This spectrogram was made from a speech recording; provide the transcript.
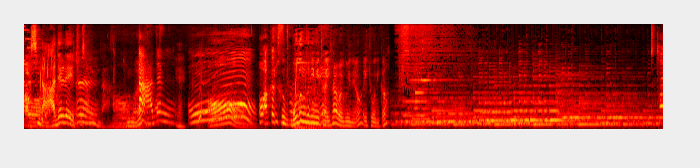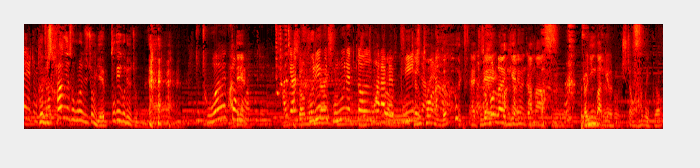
맞습니다. 아델레의 초상입니다. 정말? 딱 아델레. 예. 오. 어, 아까 그 모든 그림이 다 이 사람 얼굴이네요. 이렇게 보니까. 스타일이 좀 그래도 달라져. 사랑해서 그런지 좀 예쁘게 그려줬네. 좀 좋아했던 아델. 것 같아. 자기한테 그림을 주문했던 사람의 계속 부인이잖아요. 통하는데? 네, 둘의 서머라이트 관계는 아닐까? 아마 그 연인 관계로 추정을 하고 있고요.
